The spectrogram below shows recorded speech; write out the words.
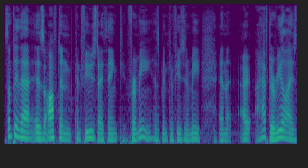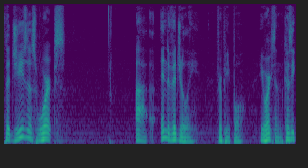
Something that is often confused, I think, for me, has been confusing to me, and I, I have to realize that Jesus works uh, individually for people. He works in them because he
